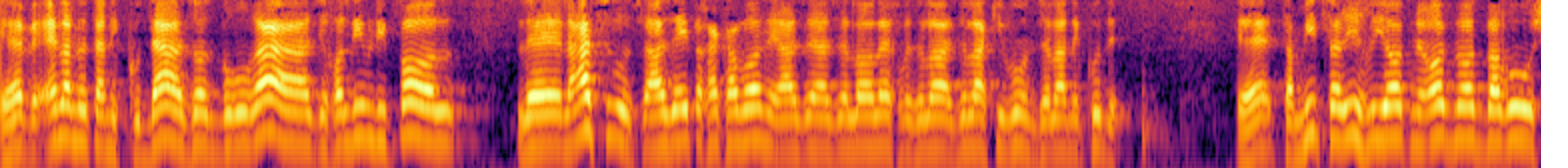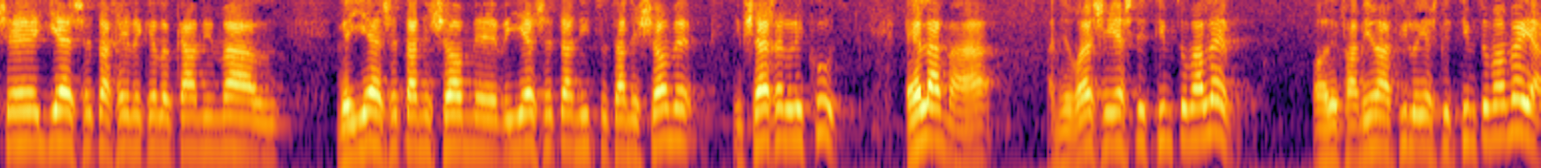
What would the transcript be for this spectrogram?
אה, ואין לנו את הנקודה הזאת ברורה, אז יכולים ליפול לעצבוס, ואז זה היפך אז, זה לא הולך, וזה לא, זה לא הכיוון, זה לא הנקודה. אה, תמיד צריך להיות מאוד מאוד ברור שיש את החלק אלוקה ממעל, ויש את הנשומה, ויש את הניצוץ. הנשומה נמשך אל הליכוס. אלא מה? אני רואה שיש לי טמטום הלב, או לפעמים אפילו יש לי טמטום המח,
